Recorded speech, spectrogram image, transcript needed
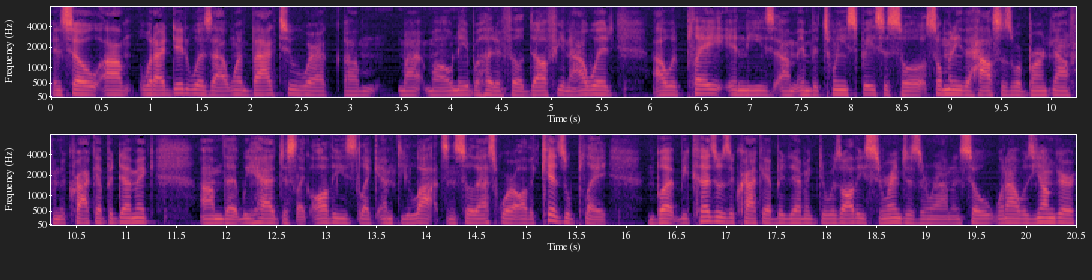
And so um, what i did was i went back to where I, um, my, my own neighborhood in Philadelphia, and I would I would play in these um, in between spaces. So so many of the houses were burnt down from the crack epidemic um, that we had just like all these like empty lots, and so that's where all the kids would play. But because it was a crack epidemic, there was all these syringes around, and so when I was younger,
